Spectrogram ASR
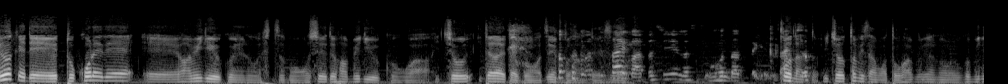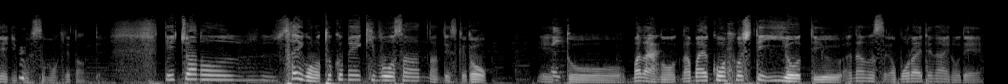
ね。というわけで、えっと、これで、えー、ファミリュー君への質問、教えてファミリュー君は、一応いただいた分は全部なんで、最後私への質問だったけど。そうなんだ。一応、富様とファミ、あの、ゴミネにも質問来てたんで。で、一応あの、最後の匿名希望さんなんですけど、えっ、と、まだあの、名前公表していいよっていうアナウンスがもらえてないので、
